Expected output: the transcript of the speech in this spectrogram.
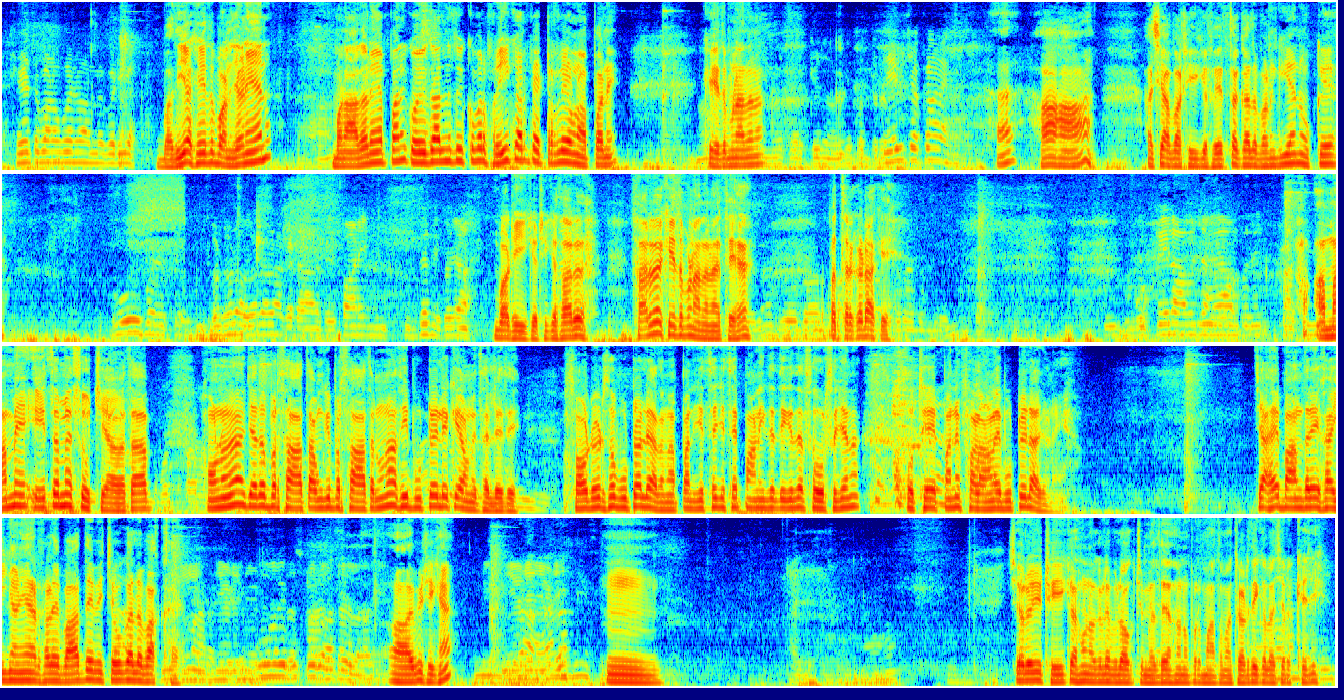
ਖੇਤ ਬਣੂਗਾ ਨਾਮੇ ਬੜੀਆ ਵਧੀਆ। ਖੇਤ ਬਣ ਜਾਣੇ ਹਨ ਬਣਾ ਦੇਣੇ ਆਪਾਂ ਨੇ ਕੋਈ ਗੱਲ ਨਹੀਂ ਤੂੰ ਇੱਕ ਵਾਰ ਫ੍ਰੀ ਕਰ ਟਰੈਕਟਰ ਲਿਆਉਣਾ ਆਪਾਂ ਨੇ। ਖੇਤ ਬਣਾ ਦੇਣਾ। ਹਾਂ। ਹਾਂ? ਅੱਛਾ ਵਾ ਠੀਕ ਹੈ ਫਿਰ ਤਾਂ ਗੱਲ ਬਣ ਗਈ ਹਨ ਓਕੇ ਬਾ ਠੀਕ ਹੈ ਠੀਕ ਹੈ ਸਾਰੇ ਸਾਰੇ ਦਾ ਖੇਤ ਬਣਾ ਦੇਣਾ ਇੱਥੇ ਹੈ? ਪੱਥਰ ਕਢਾ ਕੇ। ਆ ਮਾਮੇ, ਇਹ ਤਾਂ ਮੈਂ ਸੋਚਿਆ ਵਾ ਤਾਂ ਹੁਣ ਨਾ ਜਦੋਂ ਬਰਸਾਤ ਆਉਂਗੀ ਬਰਸਾਤ ਨੂੰ ਨਾ ਅਸੀਂ ਬੂਟੇ ਲੈ ਕੇ ਆਉਣੇ ਥੱਲੇ ਤੇ। 100 150 ਬੂਟਾ ਲਿਆ ਦੇਣਾ ਆਪਾਂ ਜਿੱਥੇ ਜਿੱਥੇ ਪਾਣੀ ਦਾ ਦਿਖਦਾ ਸੋਰਸ ਹੈ ਨਾ, ਉੱਥੇ ਆਪਾਂ ਨੇ ਫਲਾਂ ਵਾਲੇ ਬੂਟੇ ਲਾ ਜਾਣੇ ਆ। ਚਾਹੇ ਬਾਂਦਰੇ ਖਾਈ ਜਾਣੇ ਆ, ਸਾਲੇ ਬਾਅਦ ਦੇ ਵਿੱਚ ਉਹ ਗੱਲ ਵੱਖ ਹੈ। ਹਾਂ, ਇਹ ਵੀ ਠੀਕ ਹੈ। ਹੂੰ। ਚਲੋ ਜੀ, ਠੀਕ ਆ, ਹੁਣ ਅਗਲੇ ਬਲੌਗ ਚ ਮਿਲਦੇ ਆ ਤੁਹਾਨੂੰ ਪ੍ਰਮਾਤਮਾ ਚੜ੍ਹਦੀ ਕਲਾ ਚ ਰੱਖੇ ਜੀ।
